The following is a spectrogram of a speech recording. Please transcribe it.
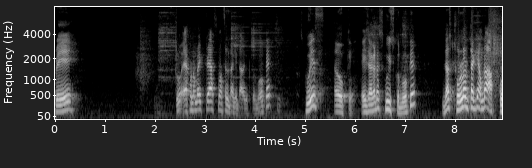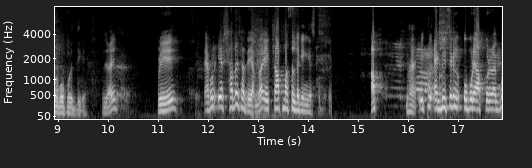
প্রে এখন আমরা ট্র্যাস মাসেলটাকে টার্গেট করব ওকে স্কুইজ ওকে এই জায়গাটা স্কুইজ করব ওকে জাস্ট শোল্ডারটাকে আমরা আপ করব উপরের দিকে। যাই। ফ্রি এখন এর সাথে সাথে আমরা এই কাপ মাসেলটাকে এঙ্গেজ করব। আপ হ্যাঁ একটু এক দুই সেকেন্ড উপরে আপ করে রাখব।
